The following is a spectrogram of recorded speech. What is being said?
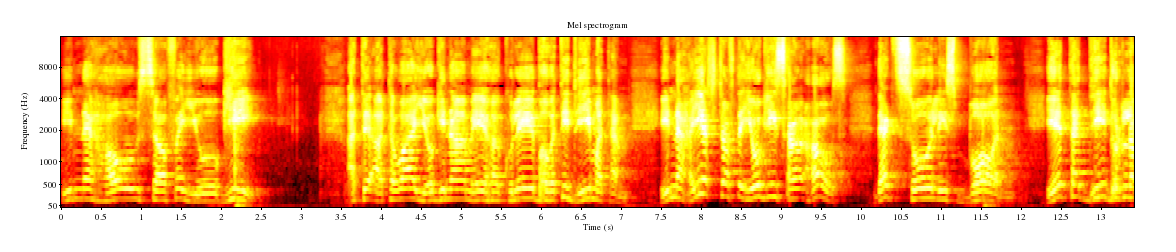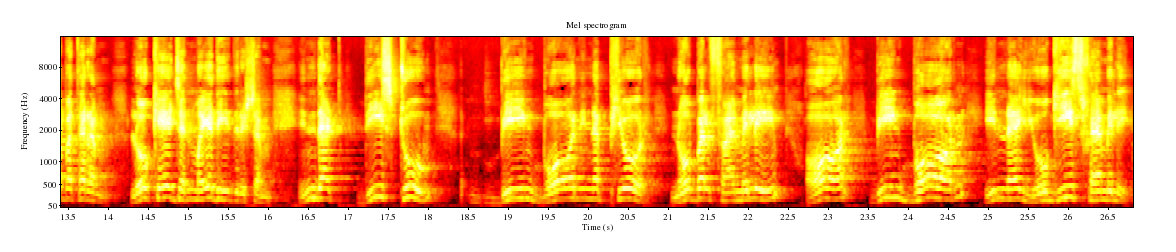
in a house of a yogi. At athava yogina may kule bhavati dhimatam. In the highest of the yogi's house, that soul is born etadhi durlabhataram loke in that these two being born in a pure noble family or being born in a yogi's family.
